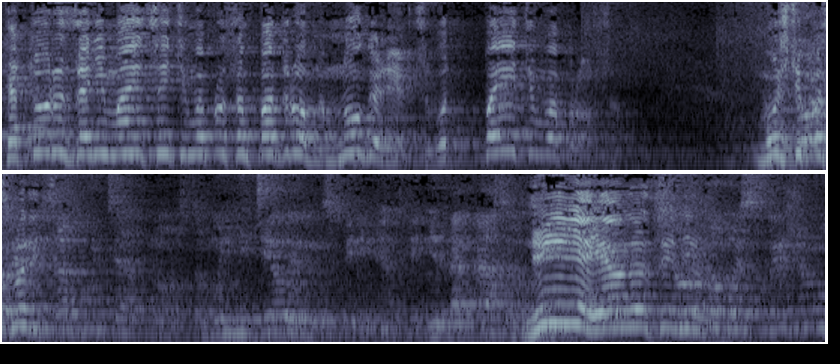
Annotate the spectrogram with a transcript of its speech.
который занимается этим вопросом подробно. Много лекций. Вот по этим вопросам. Можете посмотреть. Забудьте одно, что мы не делаем эксперименты, не доказываем. Не-не-не, я это Все, не... что мы слышим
